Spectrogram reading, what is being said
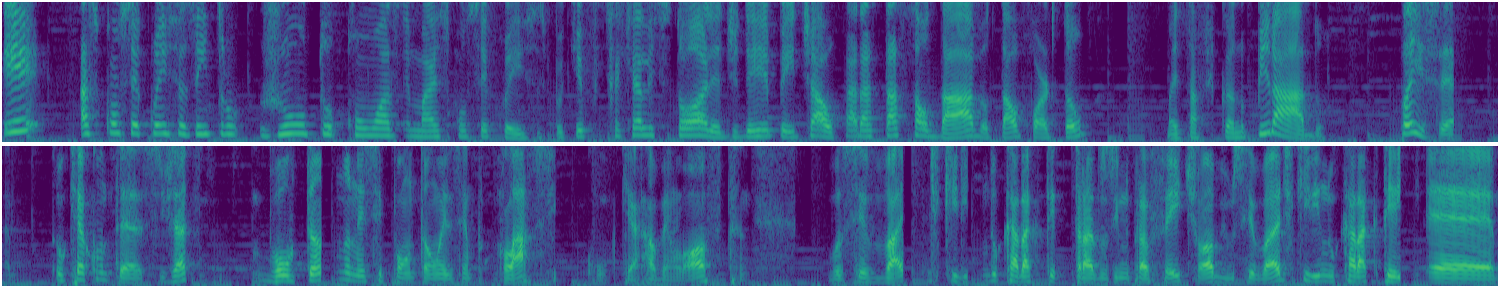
E as consequências entram junto com as demais consequências, porque fica aquela história de de repente, ah, o cara tá saudável, tal, tá, fortão, mas tá ficando pirado. Pois é. O que acontece? Já que, voltando nesse ponto a um exemplo clássico, que é Ravenloft, você vai adquirindo caracter... traduzindo para Fate, óbvio, você vai adquirindo. É,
